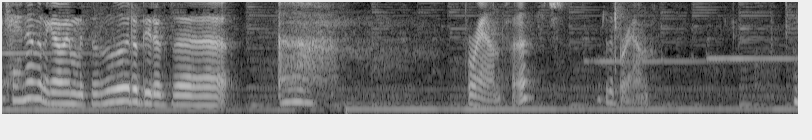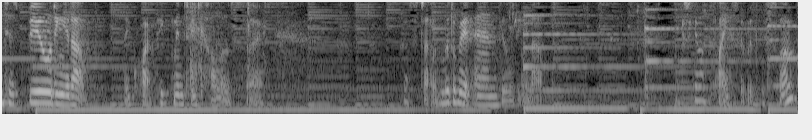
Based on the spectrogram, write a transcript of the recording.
Okay, now I'm to go in with a little bit of the uh, brown first. The brown. I'm just building it up. They're quite pigmented colours, so I'll start a little bit and building it up. I'm just going to place it with this one.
